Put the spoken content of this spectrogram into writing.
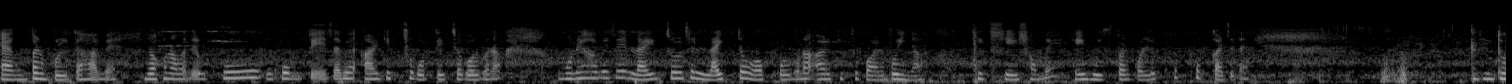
একবার বলতে হবে। যখন আমাদের খুব ঘুম পেয়ে যাবে, আর কিচ্ছু করতে ইচ্ছা করবে না। মনে হবে যে লাইট জ্বলছে লাইটটাও অফ করব না, আর কিছু পারবোই না। ঠিক সেই সময় এই হুইসপার করলে খুব খুব কাজে দেয়। তো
